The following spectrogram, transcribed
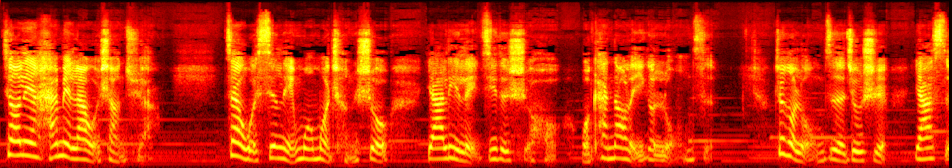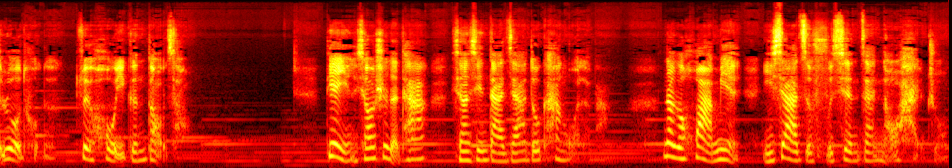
教练还没拉我上去啊？在我心里默默承受压力累积的时候，我看到了一个笼子，这个笼子就是压死骆驼的。最后一根稻草。电影《消失的她》，相信大家都看过了吧？那个画面一下子浮现在脑海中，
